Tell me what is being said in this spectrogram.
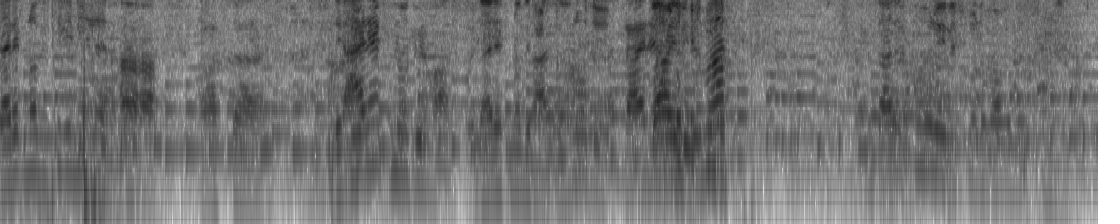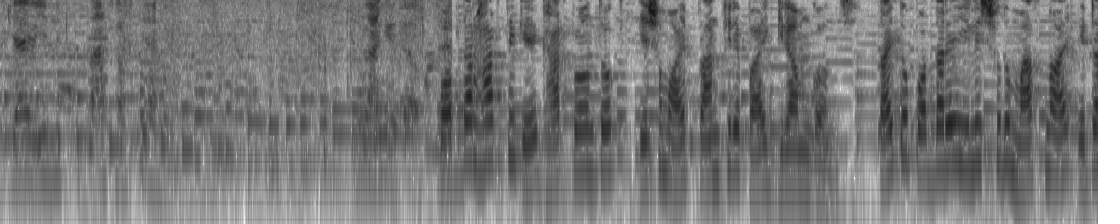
ডাইরেক্ট নদী থেকে নিয়ে এলেন? আচ্ছা। দেখি ডাইরেক্ট নদীর মাছ। ডাইরেক্ট নদীর মাছ না? ডাইরেক্ট নদীর। মাছ। ডাইরেক্ট পুরো ইলিশ কোনো পাবে না। কে ইলিশ তো চাষ হচ্ছে এখন পদ্মার হাট থেকে ঘাট পর্যন্ত এ সময় প্রাণ ফিরে পায় গ্রামগঞ্জ। তাই তো পদ্মার এই ইলিশ শুধু মাছ নয় এটা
